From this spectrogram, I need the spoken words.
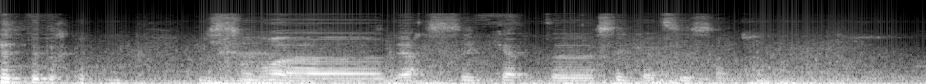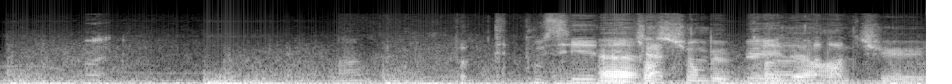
ils sont euh, vers C4, euh, C4, C5. On peut peut-être pousser des Euh, quatre, attention bébé euh, hein, tu...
